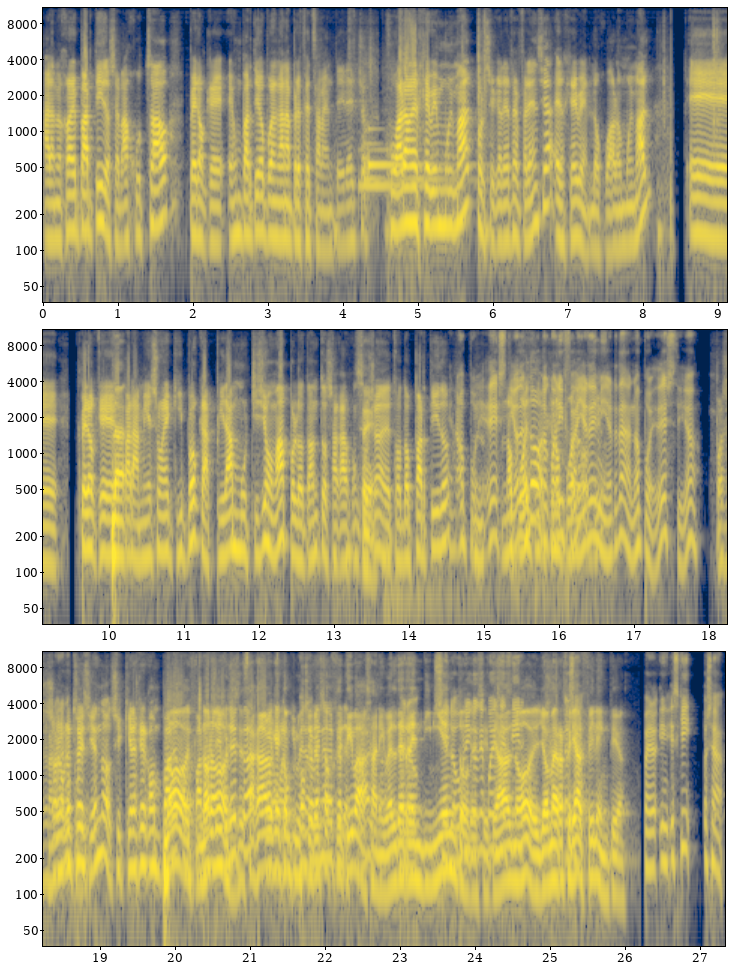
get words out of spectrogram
A lo mejor el partido se va ajustado, pero que es un partido que pueden ganar perfectamente. Y de hecho, jugaron el Heaven muy mal, por si queréis referencia. El Heaven lo jugaron muy mal. Eh, pero que La- para mí es un equipo que aspira muchísimo más. Por lo tanto, sacar conclusiones de estos dos partidos. Que no puedes, no tío. puedo, es que no puedo, de tío. mierda. No puedes, tío. Pues eso Claro es lo que no estoy diciendo. Si quieres que compare, No, comparo no, no, libreta está claro que conclusiones objetivas a nivel de si rendimiento, de decir- no, yo me refería sea, al feeling, tío. Pero es que, o sea,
